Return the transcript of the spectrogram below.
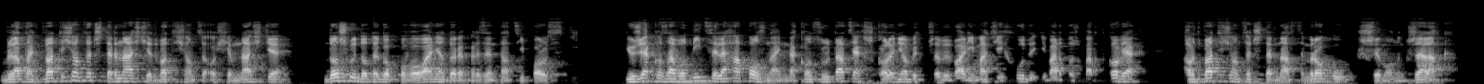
W latach 2014-2018 doszły do tego powołania do reprezentacji Polski. Już jako zawodnicy Lecha Poznań na konsultacjach szkoleniowych przebywali Maciej Chudy i Bartosz Bartkowiak, a w 2014 roku Szymon Grzelak.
